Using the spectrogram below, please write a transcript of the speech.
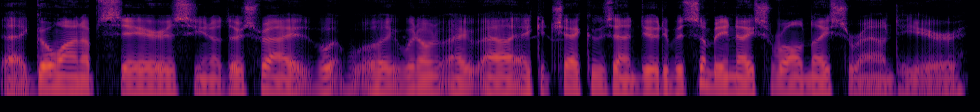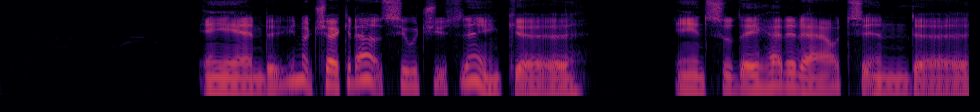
Uh, uh, go on upstairs. You know, there's right. We don't. I, I could check who's on duty, but somebody nice. We're all nice around here. And you know, check it out. See what you think. Uh, and so they headed out and uh,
